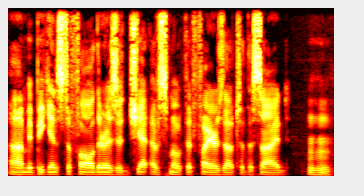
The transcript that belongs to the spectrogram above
um, it begins to fall. There is a jet of smoke that fires out to the side. Mm-hmm.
